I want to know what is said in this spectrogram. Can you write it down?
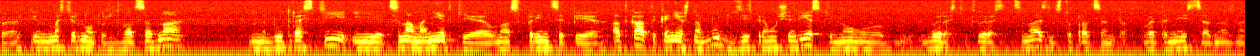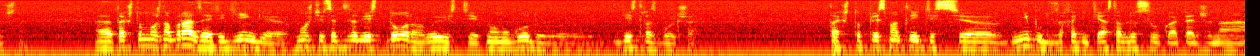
бы. Мастернод уже 21 м, будет расти, и цена монетки у нас, в принципе, откаты, конечно, будут, здесь прям очень резкие, но вырастет, вырастет цена здесь 100%, в этом месяце однозначно. Э, Так что можно брать за эти деньги, можете взять за 200 долларов, вывести к Новому году в 10 раз больше. Так что присмотритесь, э, не буду заходить, я оставлю ссылку опять же на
